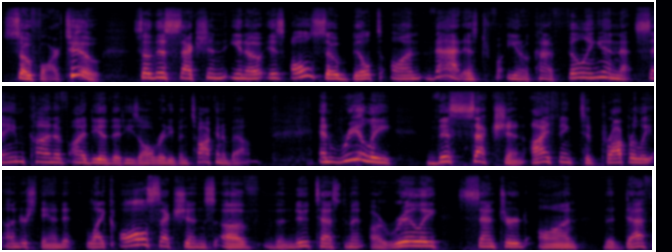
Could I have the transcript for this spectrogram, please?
so far too. So this section, you know, is also built on that as you know, kind of filling in that same kind of idea that he's already been talking about. And really this section, I think to properly understand it, like all sections of the New Testament are really centered on the death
